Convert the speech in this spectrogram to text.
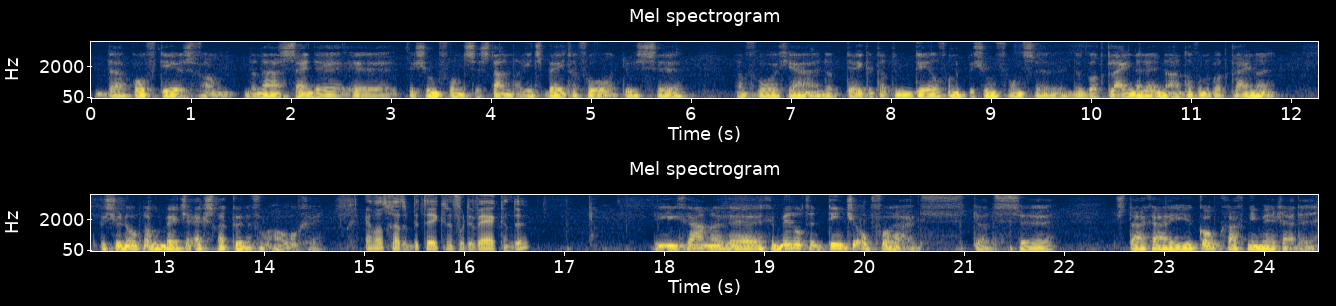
daar profiteren ze van. Daarnaast zijn de uh, pensioenfondsen staan er iets beter voor dus, uh, dan vorig jaar. En dat betekent dat een deel van de pensioenfondsen, de wat kleinere, een aantal van de wat kleinere, pensioenen ook nog een beetje extra kunnen verhogen. En wat gaat het betekenen voor de werkenden? Die gaan er gemiddeld een tientje op vooruit. Dat is, dus daar ga je je koopkracht niet meer redden.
